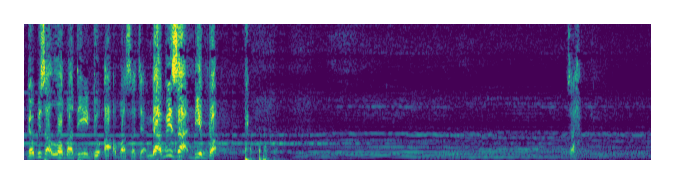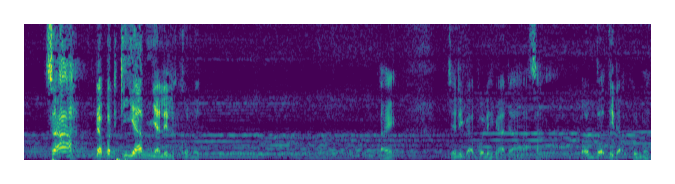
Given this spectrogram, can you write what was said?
Gak bisa Allah Mahdini doa apa saja. Gak bisa, diem dok. Sah. Sah, dapat kiamnya lil kunut. Baik. Jadi gak boleh gak ada alasan untuk tidak kunut.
